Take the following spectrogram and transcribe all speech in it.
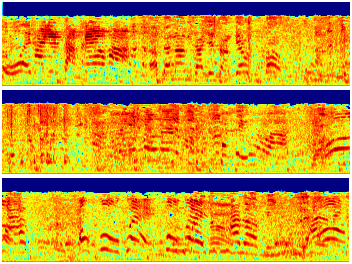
膊哎，他也长膘哈。啊，在那比他也长膘，棒。哦，哦，富贵，富贵就是他的名字，还有那个，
